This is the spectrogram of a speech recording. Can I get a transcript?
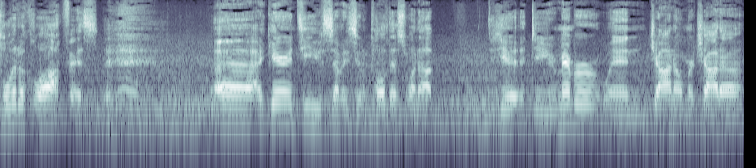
political office, uh, I guarantee you somebody's gonna pull this one up. Do you, do you remember when John Omerchada?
